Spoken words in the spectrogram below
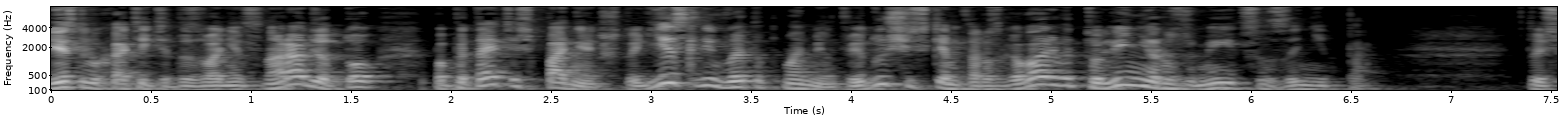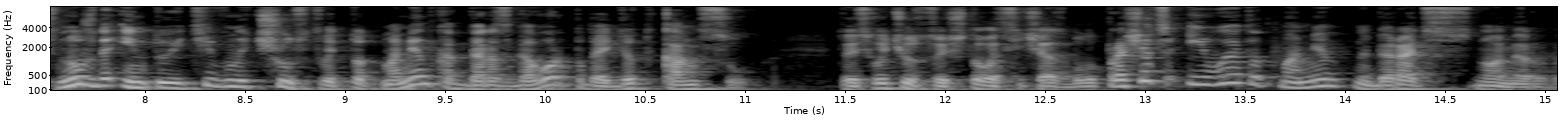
если вы хотите дозвониться на радио, то попытайтесь понять, что если в этот момент ведущий с кем-то разговаривает, то линия, разумеется, занята. То есть нужно интуитивно чувствовать тот момент, когда разговор подойдет к концу. То есть вы чувствуете, что вот сейчас будут прощаться, и в этот момент набирать номер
